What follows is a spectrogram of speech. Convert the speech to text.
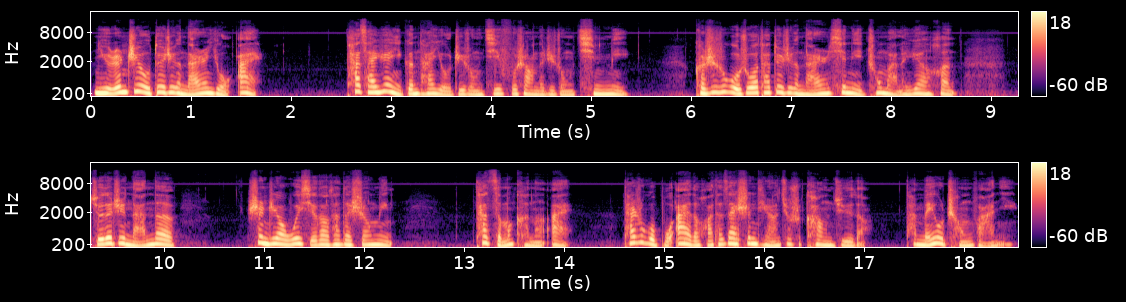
女人只有对这个男人有爱，她才愿意跟他有这种肌肤上的这种亲密。可是如果说她对这个男人心里充满了怨恨，觉得这男的甚至要威胁到她的生命，她怎么可能爱？他如果不爱的话，他在身体上就是抗拒的，他没有惩罚你。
